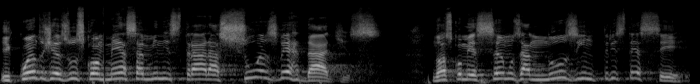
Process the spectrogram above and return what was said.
E quando Jesus começa a ministrar as suas verdades, nós começamos a nos entristecer,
